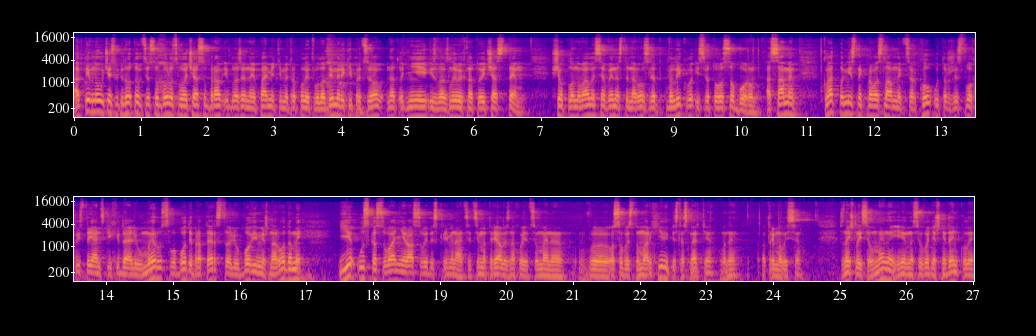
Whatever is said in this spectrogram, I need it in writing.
Активну участь у підготовці собору свого часу брав і блаженної пам'яті митрополит Володимир, який працював над однією із важливих на той час тем, що планувалося винести на розгляд Великого і Святого Собору, а саме вклад помісних православних церков у торжество християнських ідеалів миру, свободи, братерства, любові між народами є у скасуванні расової дискримінації. Ці матеріали знаходяться у мене в особистому архіві. Після смерті вони отрималися, знайшлися у мене. І на сьогоднішній день, коли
